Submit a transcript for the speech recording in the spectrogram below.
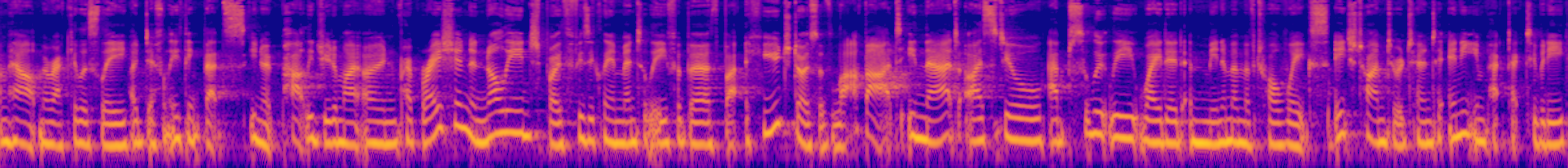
somehow miraculously I definitely think that's, you know, partly due to my own preparation and knowledge, both physically and mentally for birth, but a huge dose of luck. But in that, I still absolutely waited a minimum of 12 weeks each time to return to any impact activity.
